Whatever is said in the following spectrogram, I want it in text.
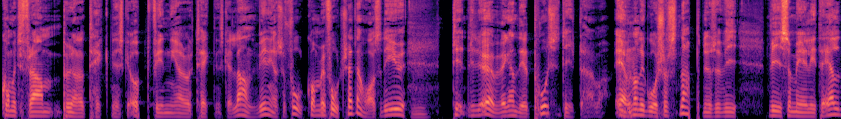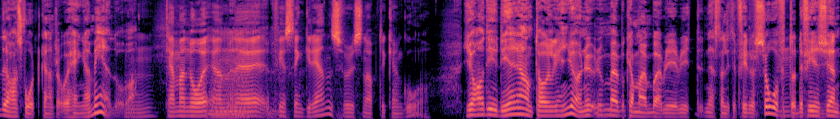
kommit fram på grund av tekniska uppfinningar och tekniska landvinningar. Så fort kommer det fortsätta vara. Så det är ju till, till övervägande del positivt det här. Va? Även om det går så snabbt nu så vi, vi som är lite äldre har svårt kanske att hänga med då. Va? Kan man nå en, eh, finns det en gräns för hur snabbt det kan gå? Ja, det är ju det det antagligen gör. Nu kan man börja bli nästan lite filosof. Då. Det finns ju en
